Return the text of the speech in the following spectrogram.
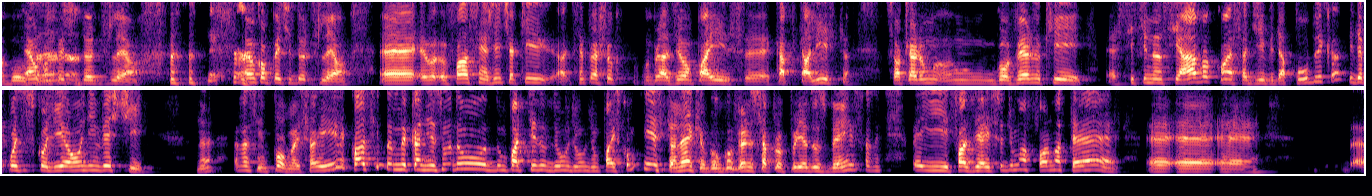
Bolsa, é um né? competidor desleal. é um competidor desleal. É, eu, eu, falo assim, a gente aqui sempre achou que o Brasil é um país é, capitalista, só que era um, um governo que é, se financiava com essa dívida pública e depois escolhia onde investir. Né? Falo assim, pô, mas isso aí é quase o mecanismo do, de um partido, de um, de, um, de um, país comunista, né? Que o governo se apropria dos bens assim, e fazia isso de uma forma até é, é, é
